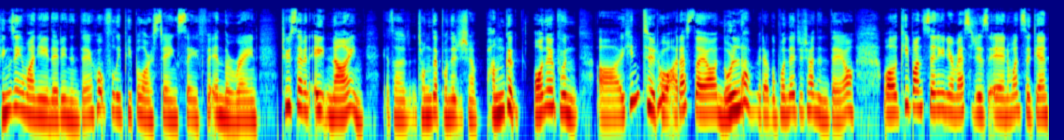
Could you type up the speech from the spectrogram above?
굉장히 많이 내리는데 hopefully people are staying safe in the rain. 2789 그래서 정답 보내주시면 방금 어느 분 어, 힌트로 알았어요. 놀랍이라고 보내주셨는데요. Well, keep on sending in your messages in. Once again,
